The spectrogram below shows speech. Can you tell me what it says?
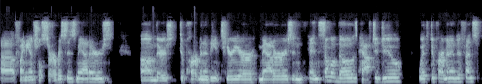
uh, financial services matters. Um, there's Department of the Interior matters, and, and some of those have to do with Department of Defense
